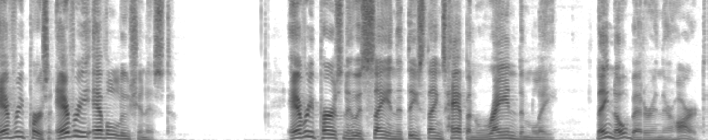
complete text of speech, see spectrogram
Every person, every evolutionist, Every person who is saying that these things happen randomly, they know better in their heart.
